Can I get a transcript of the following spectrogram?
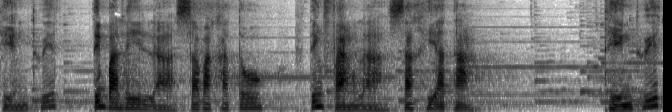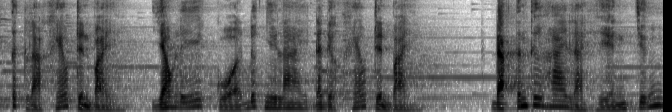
thiện thuyết, tiếng Pali là Savakato, tiếng Phạn là Sakhiata. Thiện thuyết tức là khéo trình bày, giáo lý của Đức Như Lai đã được khéo trình bày. Đặc tính thứ hai là hiện chứng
